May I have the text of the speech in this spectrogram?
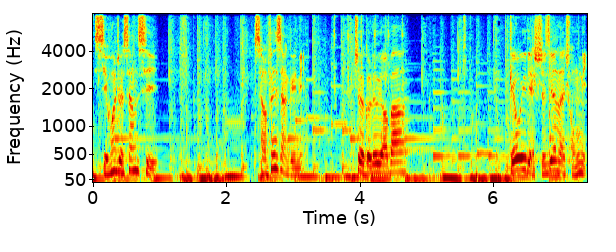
喜欢这香气想分享给你。这个六幺八给我一点时间来宠你。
